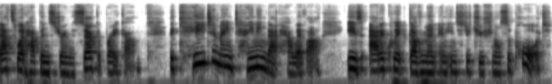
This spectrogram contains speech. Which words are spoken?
That's what happens during a circuit breaker. The key to maintaining that, however, is adequate government and institutional support.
